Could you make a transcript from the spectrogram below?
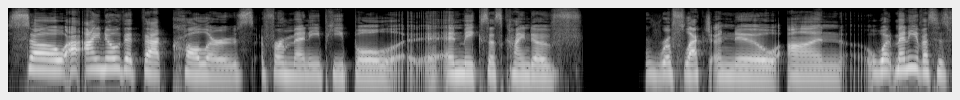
So I, I know that that colors for many people uh, and makes us kind of reflect anew on what many of us has,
